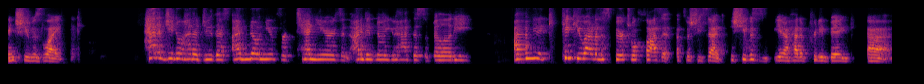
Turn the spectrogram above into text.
And she was like, How did you know how to do this? I've known you for 10 years and I didn't know you had this ability. I'm going to kick you out of the spiritual closet. That's what she said. She was, you know, had a pretty big uh,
